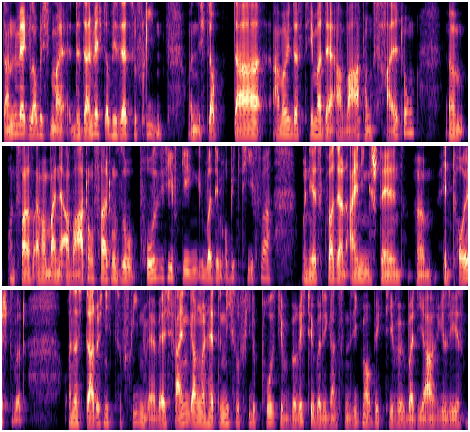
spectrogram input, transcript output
dann wäre, glaube ich, mal, dann wäre ich, glaube ich, sehr zufrieden. Und ich glaube, da haben wir das Thema der Erwartungshaltung. Ähm, und zwar, dass einfach meine Erwartungshaltung so positiv gegenüber dem Objektiv war und jetzt quasi an einigen Stellen ähm, enttäuscht wird und dass ich dadurch nicht zufrieden wäre. Wäre ich reingegangen und hätte nicht so viele positive Berichte über die ganzen Sigma-Objektive über die Jahre gelesen,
